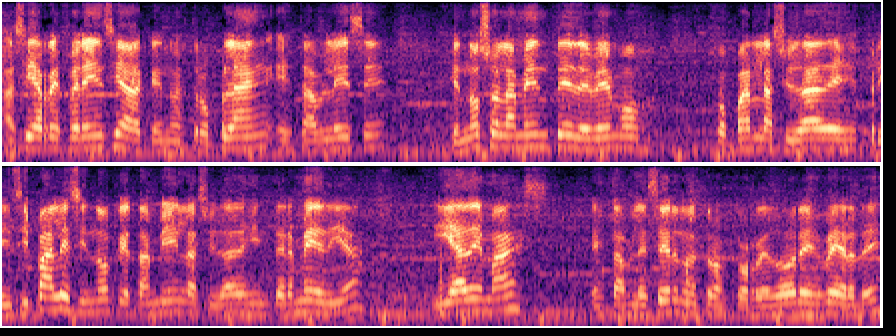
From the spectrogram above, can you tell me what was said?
hacía referencia a que nuestro plan establece que no solamente debemos copar las ciudades principales, sino que también las ciudades intermedias y además establecer nuestros corredores verdes.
